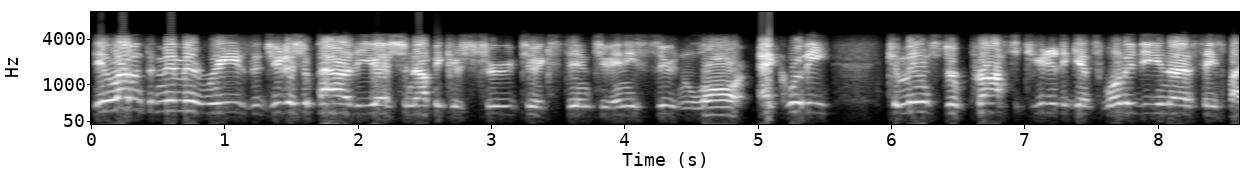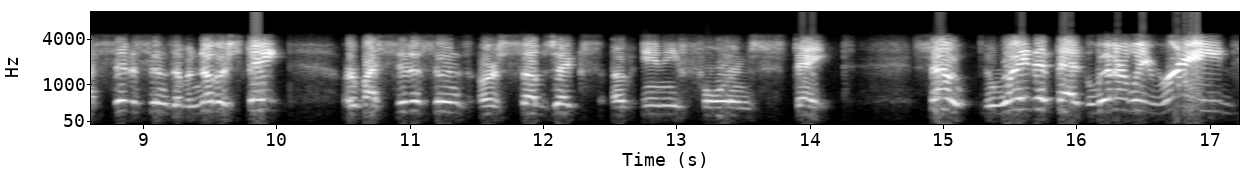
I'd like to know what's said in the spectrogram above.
the 11th Amendment reads the judicial power of the U.S. shall not be construed to extend to any suit in law or equity commenced or prosecuted against one of the United States by citizens of another state or by citizens or subjects of any foreign state. So, the way that that literally reads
